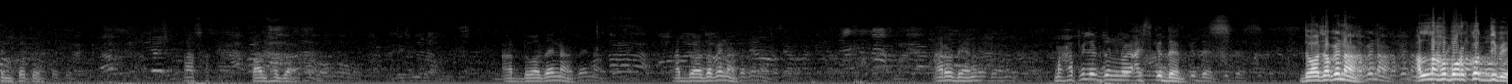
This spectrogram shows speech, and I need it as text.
দিচ্ছেন কত? পাঁচ হাজার। আর দেওয়া যায় না? আর দেওয়া যাবে না? আরও দেন। মাহফিলের জন্য আজকে দেন। দেওয়া যাবে না? আল্লাহ বরকত দিবে।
